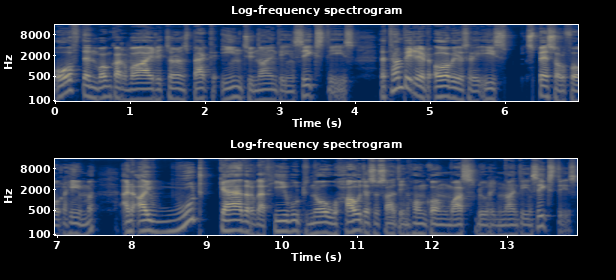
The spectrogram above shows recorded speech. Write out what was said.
often Wong Kar Wai returns back into 1960s, the time period obviously is special for him, and I would gather that he would know how the society in Hong Kong was during 1960s.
